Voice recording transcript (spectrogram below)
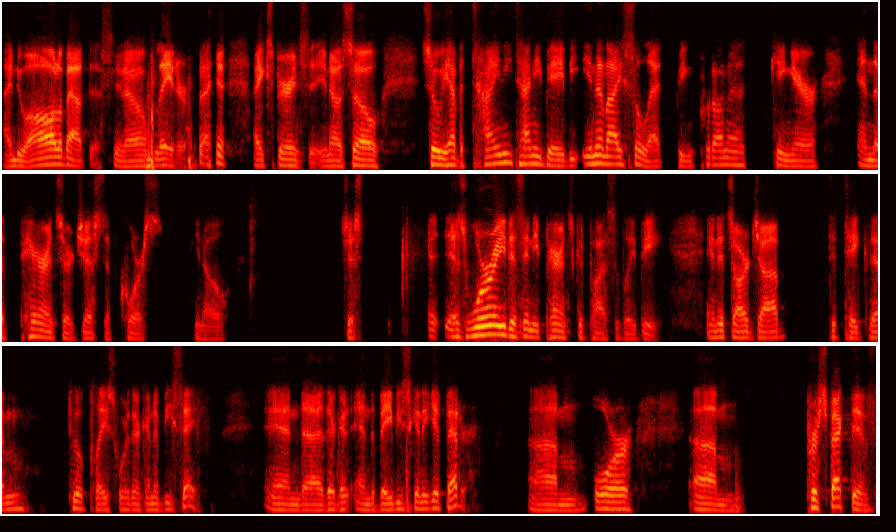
I knew all about this, you know, later I experienced it, you know, so, so we have a tiny, tiny baby in an isolette being put on a King Air, and the parents are just, of course, you know, just as worried as any parents could possibly be. And it's our job to take them to a place where they're going to be safe, and uh, they're going and the baby's going to get better. Um, or um, perspective,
